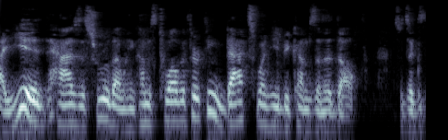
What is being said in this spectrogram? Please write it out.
A Yid has this rule that when he comes 12 or 13, that's when he becomes an adult. So it's,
